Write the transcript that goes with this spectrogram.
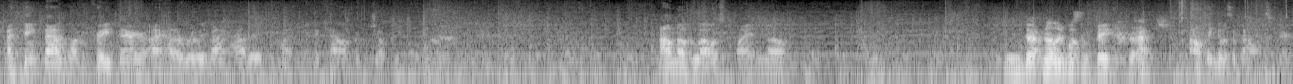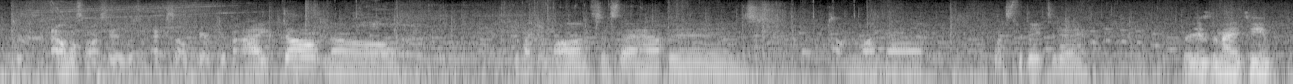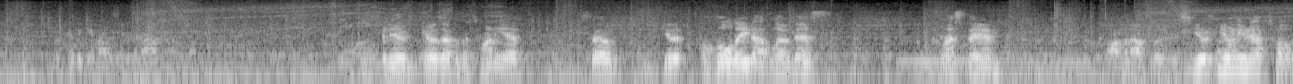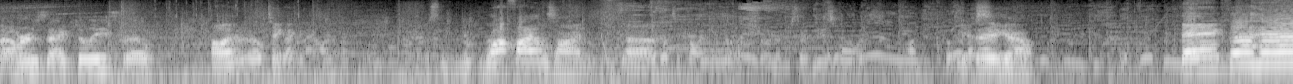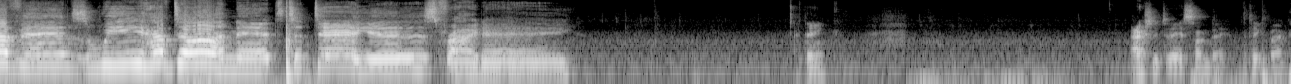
I think that one crate there, I had a really bad habit in my main account of jumping over it. I don't know who I was playing though. It definitely wasn't fake Crash. I don't think it was a balanced character. I almost want to say it was an XL character, but I don't know. It's been like a month since that happened. Something like that. What's the date today? Today's the 19th. Okay, the game hasn't even been out for a month. Video goes up on the 20th, so get a whole day to upload this. Less than. Oh, I'm gonna upload this. You, you don't even have 12 hours, actually, so... Oh, it- it'll take like an hour to upload. Just raw files on, uh, what's it called? I think they're much shorter because they're smaller on OBS. There you go. Thank the heavens we have done it. Today is Friday. I think. Actually, today is Sunday. I take it back.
